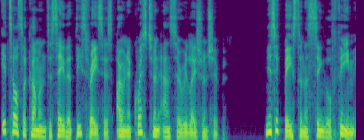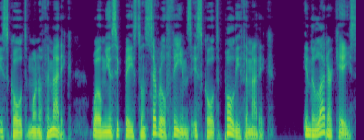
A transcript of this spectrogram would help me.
It's also common to say that these phrases are in a question answer relationship. Music based on a single theme is called monothematic, while music based on several themes is called polythematic. In the latter case,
